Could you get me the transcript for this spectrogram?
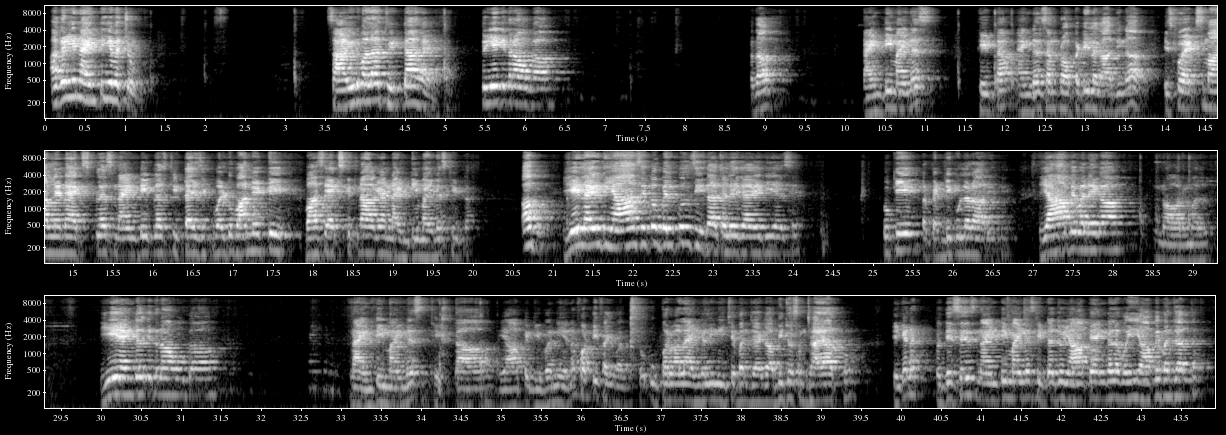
अगर ये 90 है बच्चों साइड वाला थीटा है तो ये कितना होगा? बताओ 90 minus theta angle sum property लगा दी ना, इसको x मान लेना, x plus ninety plus theta is equal to one eighty वहाँ से x कितना आ गया? 90 माइनस थीटा अब ये लाइट यहाँ से तो बिल्कुल सीधा चले जाएगी ऐसे, क्योंकि परपेंडिकुलर आ रही थी। यहाँ पे बनेगा नॉर्मल ये एंगल कितना होगा? 90 माइनस थीटा यहाँ पे गिवन ही है ना 45 वाला। तो ऊपर वाला एंगल ही नीचे बन जाएगा। अभी जो समझाया आपको ठीक है ना? तो दिस इज़ 90 माइनस थीटा जो यहाँ पे एंगल है, वही यहाँ पे बन जाता है।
